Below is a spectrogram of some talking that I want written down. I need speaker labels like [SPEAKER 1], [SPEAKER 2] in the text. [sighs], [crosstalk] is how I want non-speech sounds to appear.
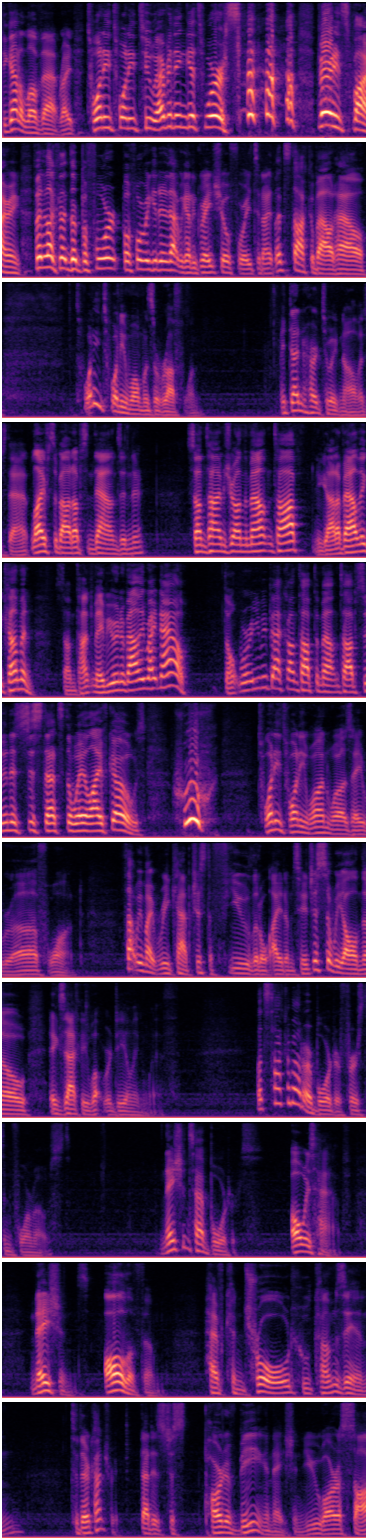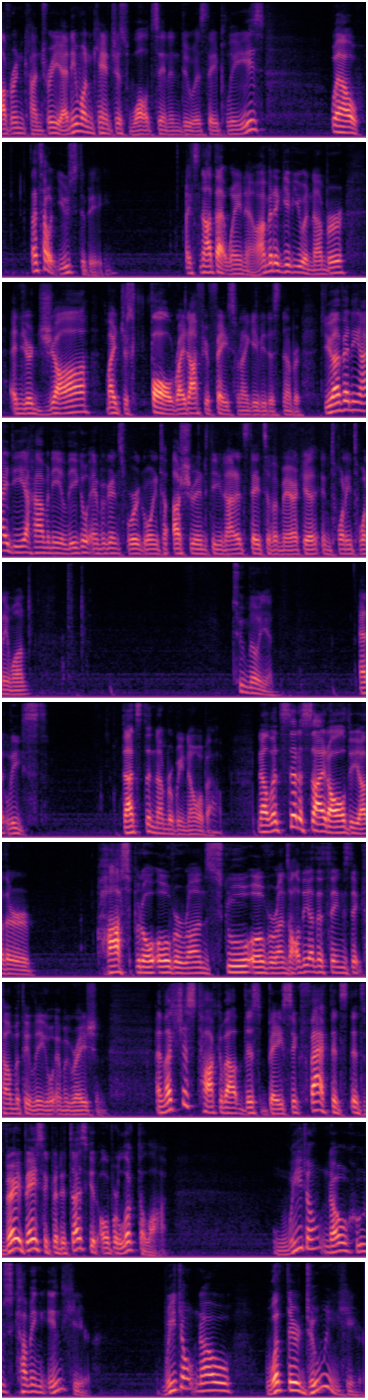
[SPEAKER 1] You got to love that, right? 2022, everything gets worse. [laughs] Very inspiring. But look, the, the, before before we get into that, we got a great show for you tonight. Let's talk about how 2021 was a rough one. It doesn't hurt to acknowledge that. Life's about ups and downs, isn't it? Sometimes you're on the mountaintop, you got a valley coming. Sometimes maybe you're in a valley right now. Don't worry, you'll be back on top of the mountaintop soon. It's just that's the way life goes. Whew. 2021 was a rough one. Thought we might recap just a few little items here, just so we all know exactly what we're dealing with. Let's talk about our border first and foremost. Nations have borders, always have. Nations, all of them, have controlled who comes in to their country. That is just part of being a nation. You are a sovereign country. Anyone can't just waltz in and do as they please. Well, that's how it used to be. It's not that way now. I'm going to give you a number, and your jaw might just fall right off your face when I give you this number. Do you have any idea how many illegal immigrants we're going to usher into the United States of America in 2021? Two million, at least. That's the number we know about. Now, let's set aside all the other hospital overruns, school overruns, all the other things that come with illegal immigration. And let's just talk about this basic fact. It's, it's very basic, but it does get overlooked a lot. We don't know who's coming in here. We don't know what they're doing here.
